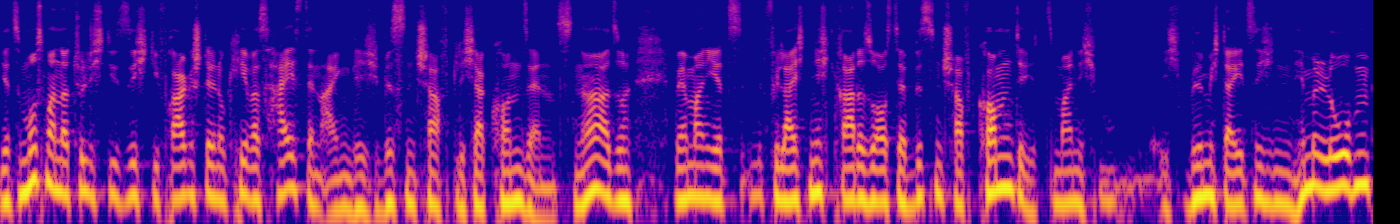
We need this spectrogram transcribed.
Jetzt muss man natürlich die, sich die Frage stellen, okay, was heißt denn eigentlich wissenschaftlicher Konsens? Ne? Also wenn man jetzt vielleicht nicht gerade so aus der Wissenschaft kommt, jetzt meine ich, ich will mich da jetzt nicht in den Himmel loben,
